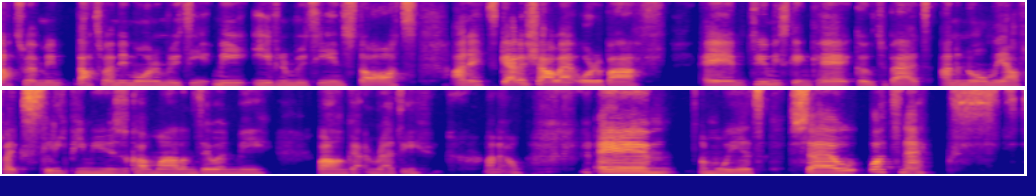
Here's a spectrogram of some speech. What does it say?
that's when me that's when my morning routine, me evening routine starts. And it's get a shower or a bath um, do my skincare, go to bed, and I normally have like sleepy music on while I'm doing me, while I'm getting ready. I know. Um, I'm weird. So what's next?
